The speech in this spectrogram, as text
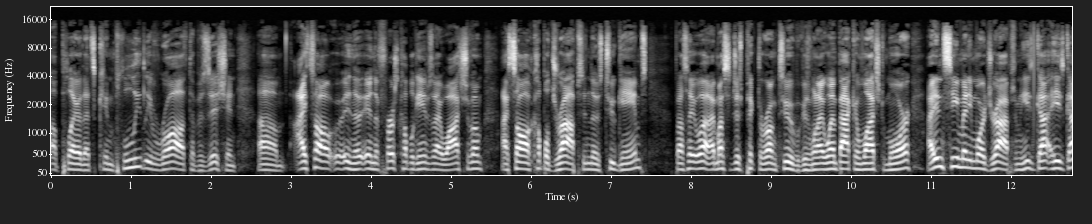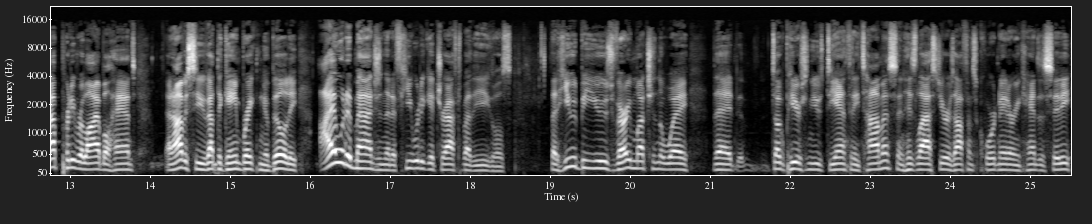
a, player that's completely raw at the position. Um, I saw in the in the first couple games that I watched of him, I saw a couple drops in those two games. But I'll tell you what, I must have just picked the wrong two because when I went back and watched more, I didn't see many more drops. I mean, he's got he's got pretty reliable hands, and obviously you've got the game breaking ability. I would imagine that if he were to get drafted by the Eagles, that he would be used very much in the way that Doug Pederson used DeAnthony Thomas in his last year as offense coordinator in Kansas City,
